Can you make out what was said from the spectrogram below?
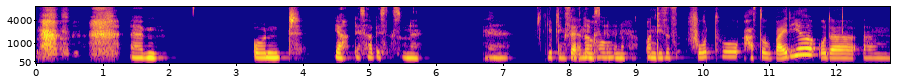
ähm, und ja, deshalb ist das so eine äh, Lieblingserinnerung. Lieblingserinnerung. Und dieses Foto hast du bei dir oder? Ähm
